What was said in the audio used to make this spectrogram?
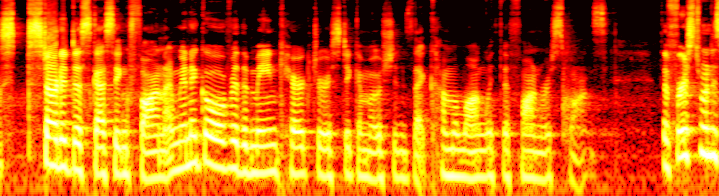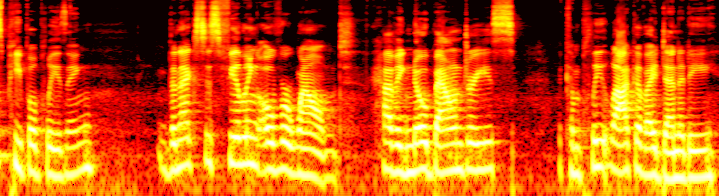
started discussing fawn, I'm going to go over the main characteristic emotions that come along with the fawn response. The first one is people pleasing. The next is feeling overwhelmed, having no boundaries, a complete lack of identity.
